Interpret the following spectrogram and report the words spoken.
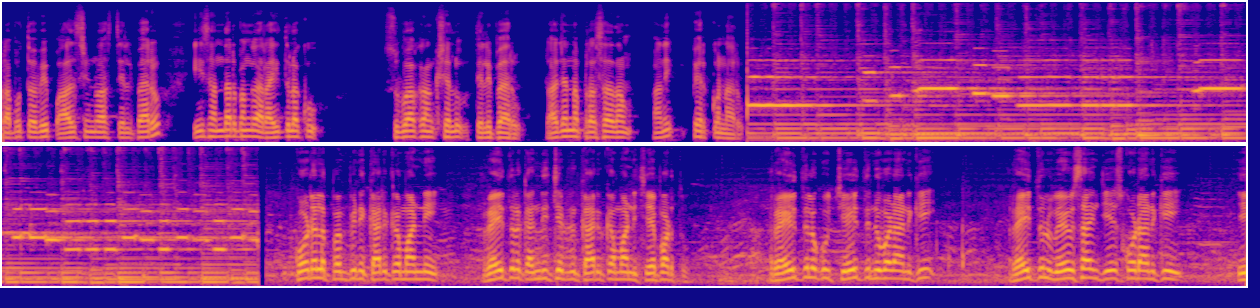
ప్రభుత్వ విప్ ఆది శ్రీనివాస్ తెలిపారు. ఈ సందర్భంగా రైతులకు శుభాకాంక్షలు తెలిపారు. రాజన్న ప్రసాదం అని పేర్కొన్నారు. కోడల పంపిణీ కార్యక్రమాన్ని రైతులకు అందించేటువంటి కార్యక్రమాన్ని చేపడుతూ రైతులకు చేతినివ్వడానికి రైతులు వ్యవసాయం చేసుకోవడానికి ఈ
